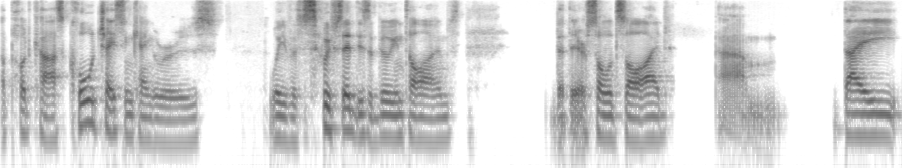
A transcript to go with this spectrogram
a podcast called Chasing Kangaroos. We've we've said this a billion times that they're a solid side. Um, they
